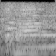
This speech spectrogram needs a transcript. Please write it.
time.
